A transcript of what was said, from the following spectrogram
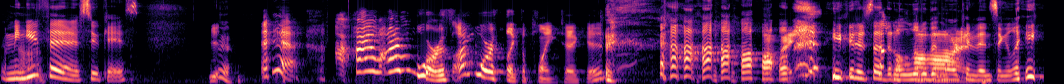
I mean, you'd fit in a suitcase. Yeah. Yeah. I, I'm worth I'm worth like the plane ticket. you could have said that a little bit more on. convincingly.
